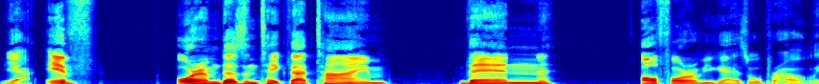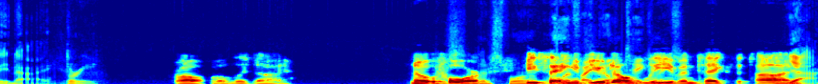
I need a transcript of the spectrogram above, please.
yeah, if Orem doesn't take that time, then all four of you guys will probably die. Three. Probably die. No four. there's four. He's saying Well, if, if you don't don't leave ex- and take the time, Yeah.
